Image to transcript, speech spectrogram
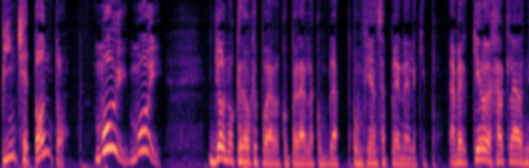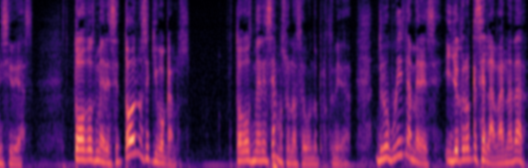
pinche tonto. Muy, muy. Yo no creo que pueda recuperar la, confianza plena del equipo. A ver, quiero dejar claras mis ideas. Todos merecen, todos nos equivocamos. Todos merecemos una segunda oportunidad. Drew Brees la merece y yo creo que se la van a dar.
